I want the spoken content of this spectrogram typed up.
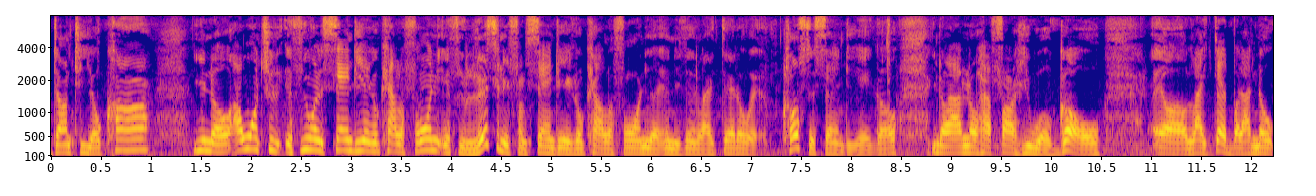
done to your car. You know, I want you, if you're in San Diego, California, if you're listening from San Diego, California, or anything like that, or close to San Diego, you know, I don't know how far he will go uh, like that, but I know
